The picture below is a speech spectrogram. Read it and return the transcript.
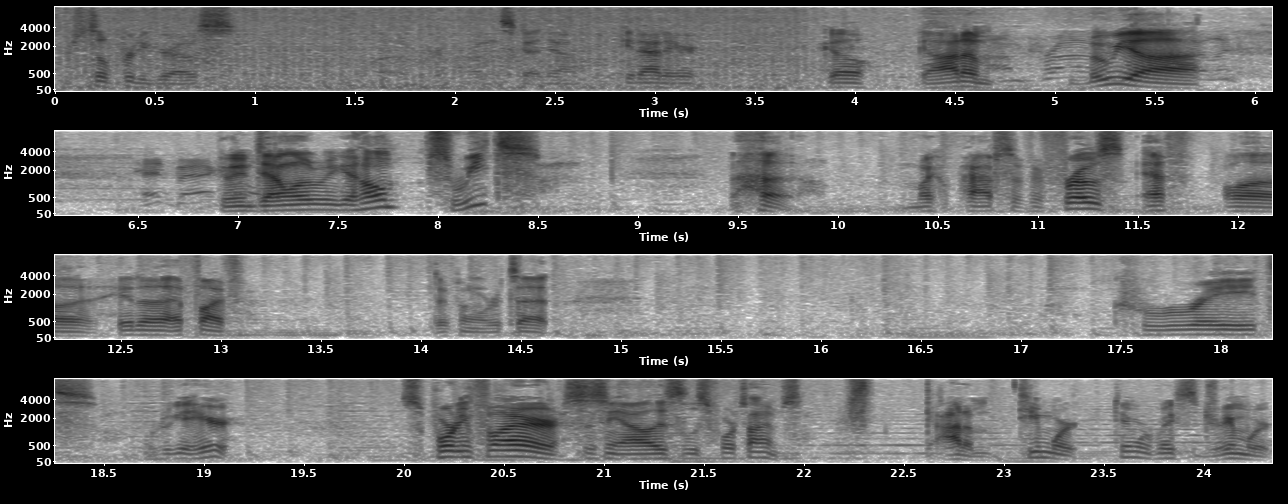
They're still pretty gross. run this guy down. Get out of here. Go. Got him. Booyah. Can we download when we get home? Sweet. Michael Paps, if it froze, F, uh, hit uh, F5. Definitely where it's at. Great. What do we get here? Supporting fire, assisting allies at least four times. Got him. Teamwork. Teamwork makes the dream work.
